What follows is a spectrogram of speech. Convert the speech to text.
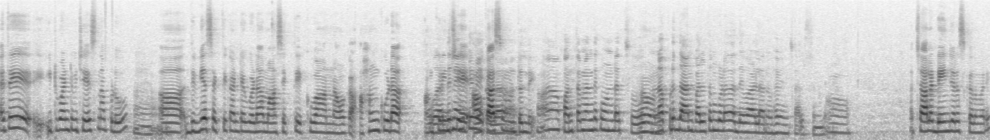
అయితే ఇటువంటివి చేసినప్పుడు ఆ, దివ్య శక్తి కంటే కూడా మా శక్తి ఎక్కువ అన్న ఒక అహం కూడా అంకురించే అవకాశం ఉంటుంది. కొంతమందికి ఉండొచ్చు. ఉన్నప్పుడు దాని ఫలితం కూడా అది వాళ్ళు అనుభవించాల్సిందే. చాలా డేంజరస్ కదా మరి.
